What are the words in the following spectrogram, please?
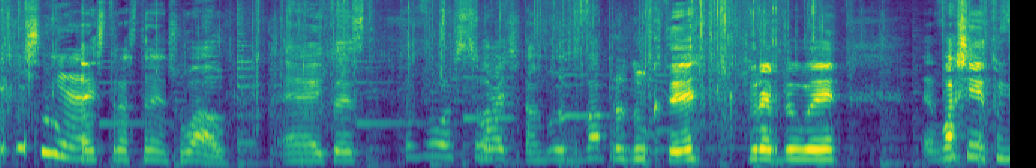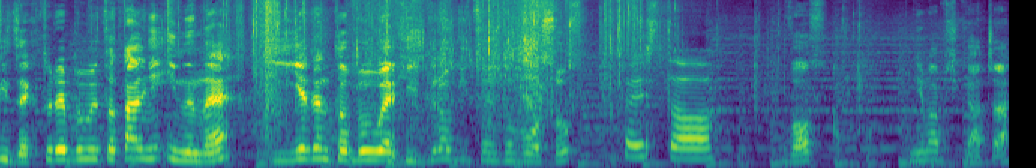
jakiś nie. Extra Strange, wow. Ej, to jest To włosów. Słuchajcie, tam były dwa produkty, które były. Właśnie je tu widzę, które były totalnie inne. I jeden to był jakiś drogi coś do włosów. To jest to. WoW. Nie ma psikacza.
